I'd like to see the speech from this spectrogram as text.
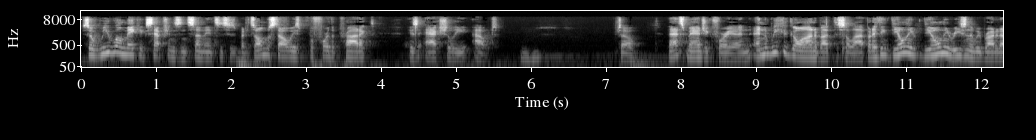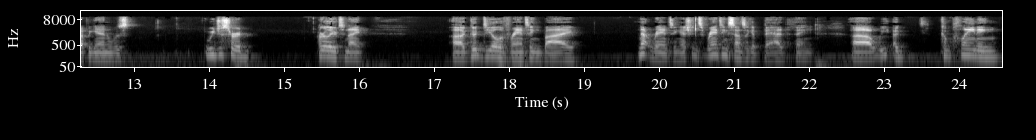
So we will make exceptions in some instances but it's almost always before the product is actually out mm-hmm. So that's magic for you. And and we could go on about this a lot, but I think the only the only reason that we brought it up again was we just heard earlier tonight a good deal of ranting by not ranting. I should ranting sounds like a bad thing. Uh, we uh, complaining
